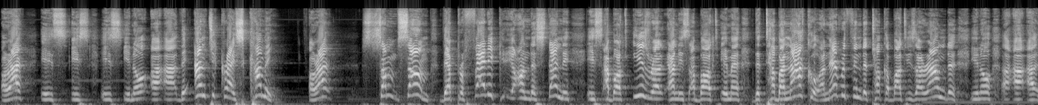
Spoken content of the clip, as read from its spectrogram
all right? Is is is you know uh, uh, the Antichrist coming, all right? Some some their prophetic understanding is about Israel and it's about amen the tabernacle and everything they talk about is around the you know uh, uh, uh,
